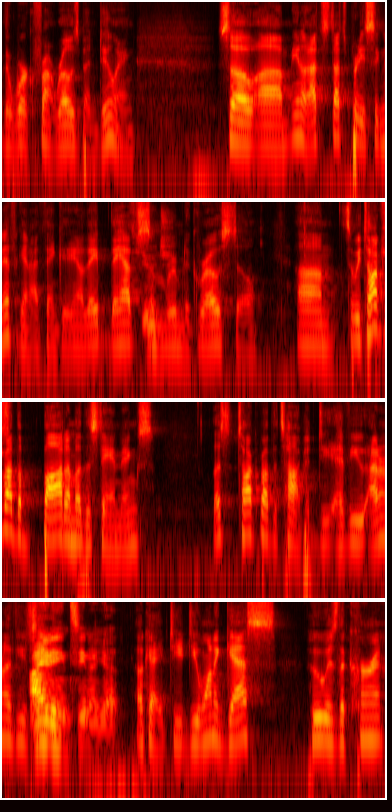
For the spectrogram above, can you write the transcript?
the work front row's been doing. So um, you know that's that's pretty significant. I think you know they they have some huge. room to grow still. Um, so we talked about the bottom of the standings. Let's talk about the top. Do you, have you? I don't know if you've seen. I haven't even seen it yet. okay. Do you, do you want to guess who is the current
